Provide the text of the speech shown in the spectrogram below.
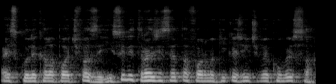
a escolha que ela pode fazer. Isso ele traz de certa forma aqui que a gente vai conversar.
